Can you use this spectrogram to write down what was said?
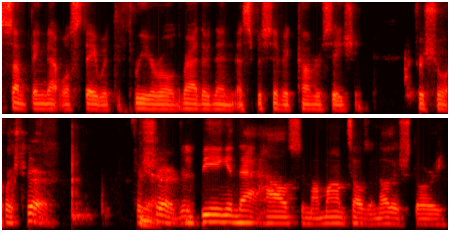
something that will stay with the three year old rather than a specific conversation for sure. For sure. For Yeah. sure. Just being in that house, and my mom tells another story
